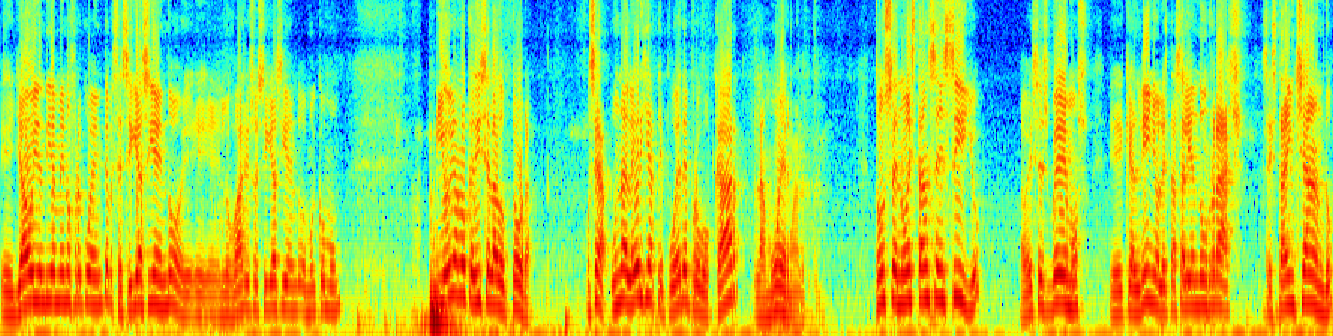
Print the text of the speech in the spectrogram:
Eh, ya hoy en día es menos frecuente, se sigue haciendo, eh, eh, en los barrios se sigue haciendo, es muy común. Y oigan lo que dice la doctora. O sea, una alergia te puede provocar la muerte. Entonces no es tan sencillo. A veces vemos que al niño le está saliendo un rash, se está hinchando.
